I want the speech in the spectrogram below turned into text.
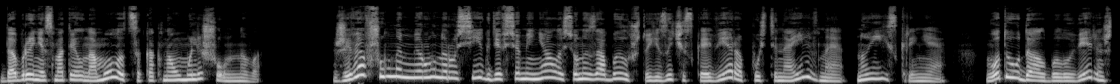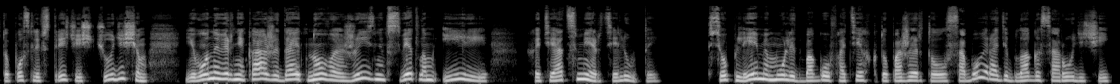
Добрыня смотрел на молодца, как на умалишенного. Живя в шумном миру на Руси, где все менялось, он и забыл, что языческая вера, пусть и наивная, но искренняя. Вот и Удал был уверен, что после встречи с чудищем его наверняка ожидает новая жизнь в светлом Ирии, хоть и от смерти лютой. Все племя молит богов о тех, кто пожертвовал собой ради блага сородичей.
